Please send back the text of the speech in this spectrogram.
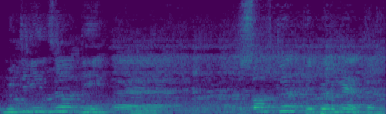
l'utilizzo di eh, software che permettono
